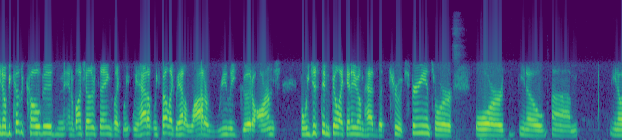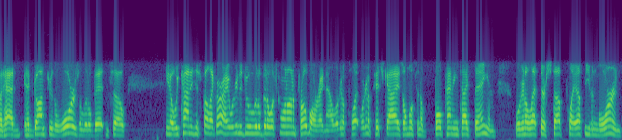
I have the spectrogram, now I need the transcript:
you know because of COVID and, and a bunch of other things, like we we had a, we felt like we had a lot of really good arms, but we just didn't feel like any of them had the true experience or or you know um, you know it had had gone through the wars a little bit, and so you know we kind of just felt like all right, we're going to do a little bit of what's going on in pro ball right now. We're going to play, we're going to pitch guys almost in a bullpenning type thing, and we're going to let their stuff play up even more and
